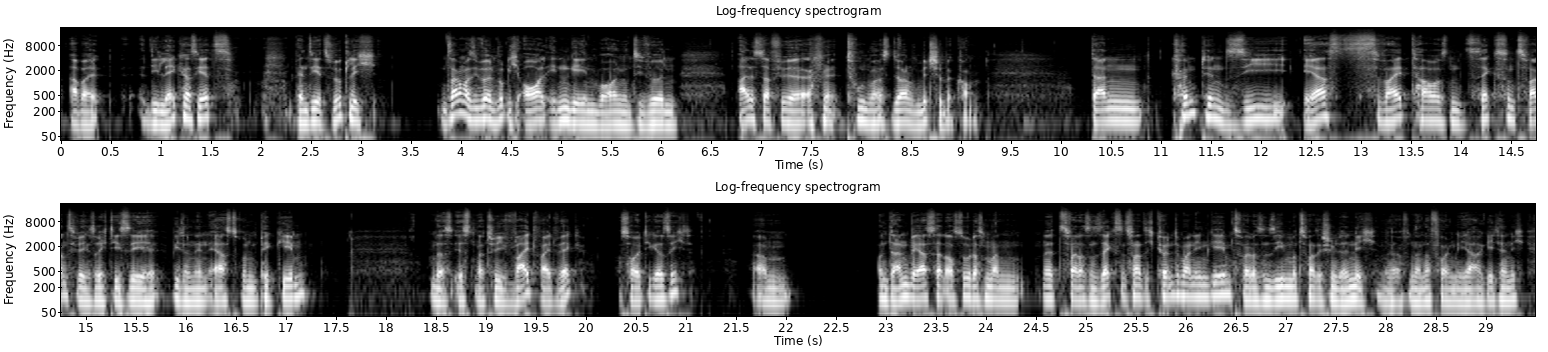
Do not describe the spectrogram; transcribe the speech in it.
Aber die Lakers jetzt, wenn sie jetzt wirklich, sagen wir mal, sie würden wirklich all in gehen wollen und sie würden alles dafür tun, was Donovan Mitchell bekommen dann könnten sie erst 2026, wenn ich es richtig sehe, wieder einen Erstrunden-Pick geben. Und das ist natürlich weit, weit weg aus heutiger Sicht. Ähm, und dann wäre es halt auch so, dass man ne, 2026 könnte man ihn geben, 2027 schon wieder nicht. Ne, aufeinanderfolgende Jahre geht ja nicht.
